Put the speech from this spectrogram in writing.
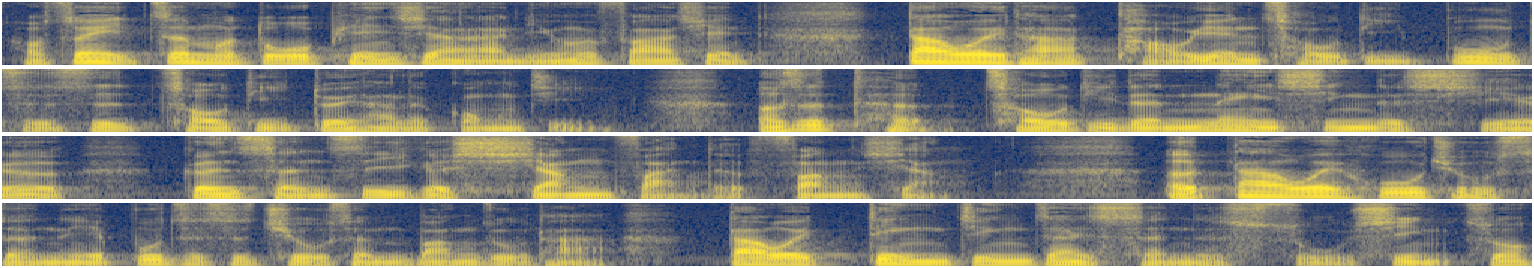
好，所以这么多篇下来，你会发现，大卫他讨厌仇敌，不只是仇敌对他的攻击，而是仇仇敌的内心的邪恶。跟神是一个相反的方向，而大卫呼求神，也不只是求神帮助他。大卫定睛在神的属性，说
